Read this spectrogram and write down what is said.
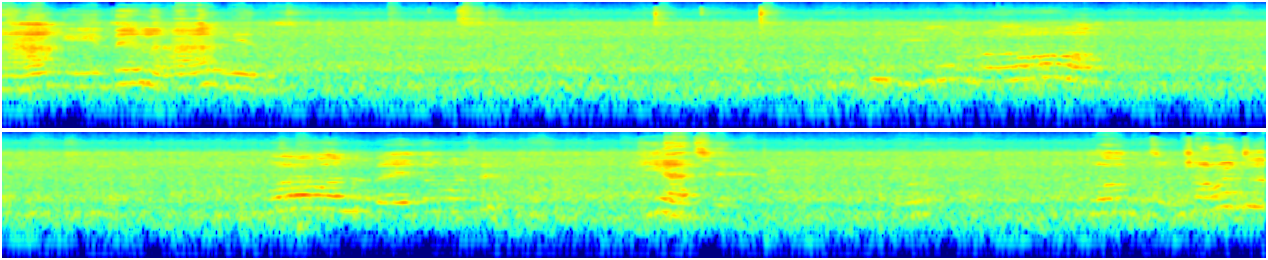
নাগিদে নাগিদে বড় বন্ধুরা এই তো বলতে কি আছে সবাই তো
